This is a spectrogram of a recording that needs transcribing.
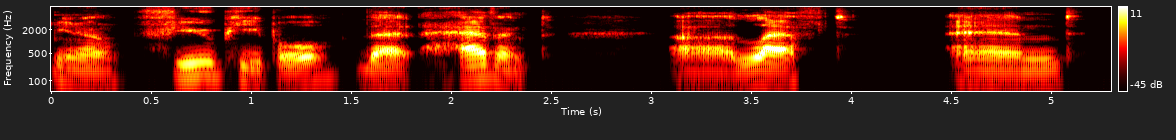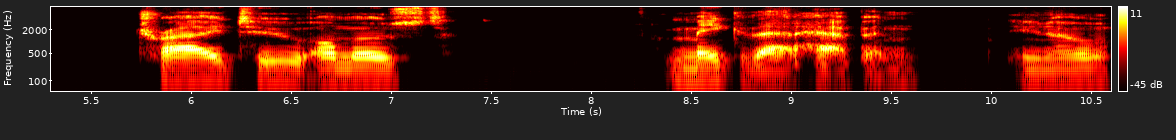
you know, few people that haven't uh, left and try to almost make that happen you know?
